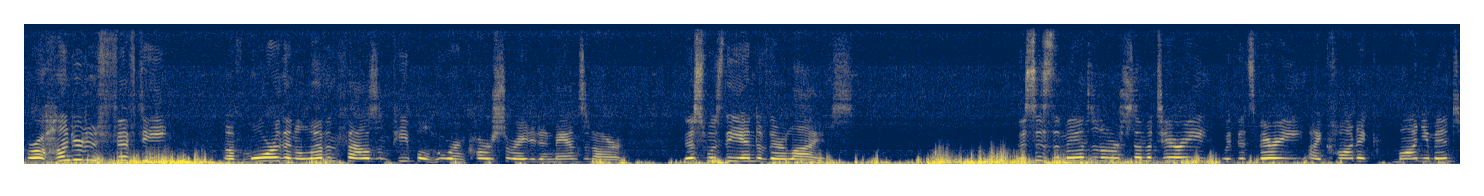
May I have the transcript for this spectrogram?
For 150 of more than 11,000 people who were incarcerated in Manzanar, this was the end of their lives. This is the Manzanar Cemetery with its very iconic monument,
